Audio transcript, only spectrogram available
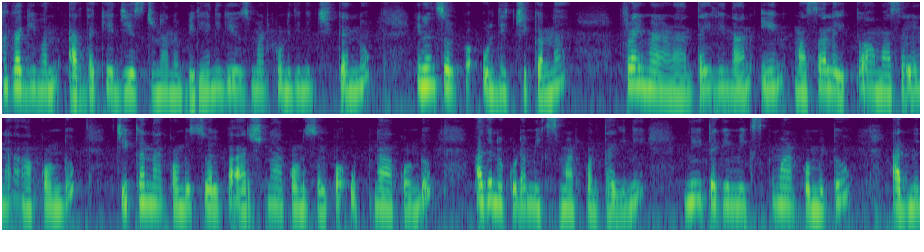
ಹಾಗಾಗಿ ಒಂದು ಅರ್ಧ ಕೆ ಜಿಯಷ್ಟು ನಾನು ಬಿರಿಯಾನಿಗೆ ಯೂಸ್ ಮಾಡ್ಕೊಂಡಿದ್ದೀನಿ ಚಿಕನ್ನು ಇನ್ನೊಂದು ಸ್ವಲ್ಪ ಉಳಿದಿದ್ದ ಚಿಕನ್ನ ಫ್ರೈ ಮಾಡೋಣ ಅಂತ ಇಲ್ಲಿ ನಾನು ಏನು ಮಸಾಲೆ ಇತ್ತು ಆ ಮಸಾಲೆನ ಹಾಕ್ಕೊಂಡು ಚಿಕನ್ ಹಾಕ್ಕೊಂಡು ಸ್ವಲ್ಪ ಅರಿಶಿನ ಹಾಕ್ಕೊಂಡು ಸ್ವಲ್ಪ ಉಪ್ಪನ್ನ ಹಾಕ್ಕೊಂಡು ಅದನ್ನು ಕೂಡ ಮಿಕ್ಸ್ ಮಾಡ್ಕೊತಾ ಇದ್ದೀನಿ ನೀಟಾಗಿ ಮಿಕ್ಸ್ ಮಾಡ್ಕೊಂಬಿಟ್ಟು ಅದನ್ನ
